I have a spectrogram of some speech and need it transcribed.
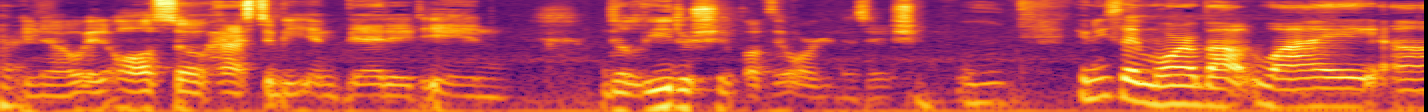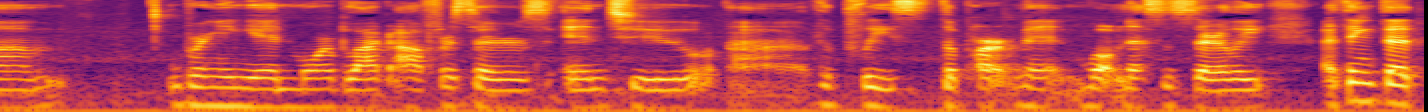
Right. You know, it also has to be embedded in the leadership of the organization. Mm-hmm. Can you say more about why um, bringing in more black officers into uh, the police department won't necessarily? I think that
